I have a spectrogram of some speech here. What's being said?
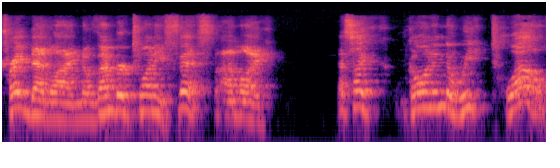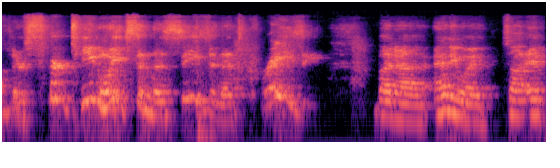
trade deadline November 25th. I'm like, that's like going into week 12. There's 13 weeks in the season. That's crazy. But uh, anyway, so if,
